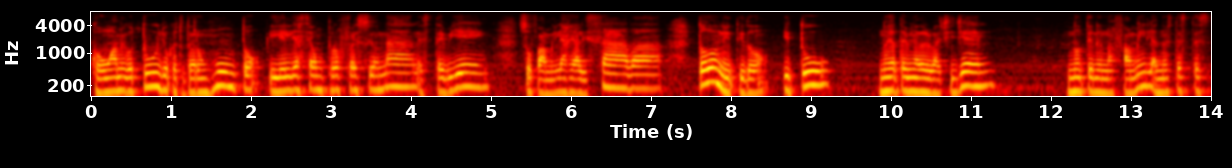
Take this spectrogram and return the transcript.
con un amigo tuyo que estuvieron juntos y él ya sea un profesional, esté bien, su familia realizada, todo nítido, y tú no ya terminado el bachiller, no tienes una familia, no estés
